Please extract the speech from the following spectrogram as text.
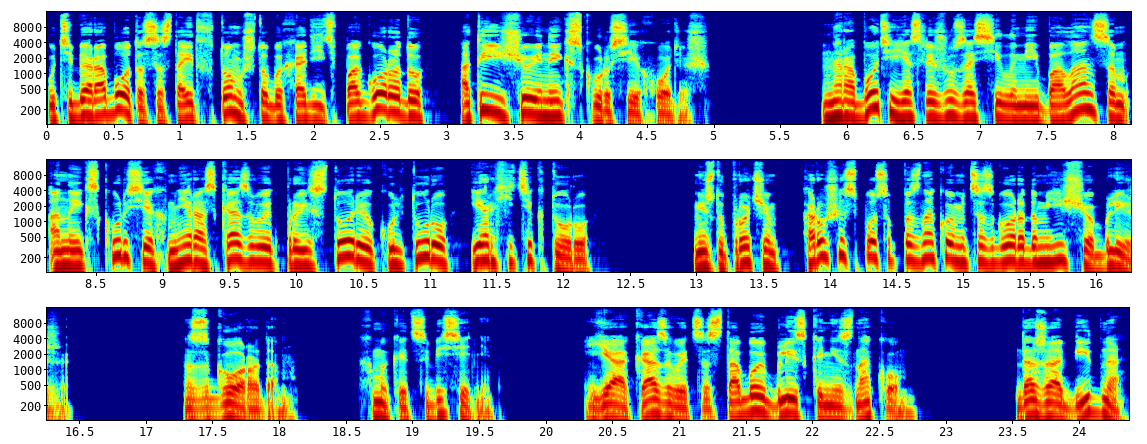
У тебя работа состоит в том, чтобы ходить по городу, а ты еще и на экскурсии ходишь. На работе я слежу за силами и балансом, а на экскурсиях мне рассказывают про историю, культуру и архитектуру. Между прочим, хороший способ познакомиться с городом еще ближе. «С городом», — хмыкает собеседник. «Я, оказывается, с тобой близко не знаком. Даже обидно.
